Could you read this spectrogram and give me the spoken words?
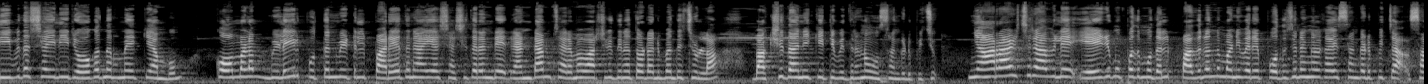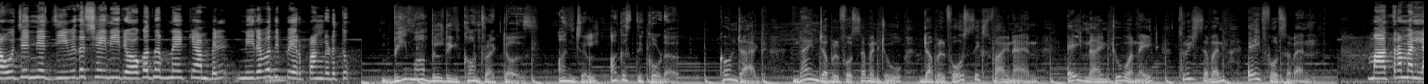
ജീവിതശൈലി രോഗനിർണയ ക്യാമ്പും കോമളം വിളയിൽ പുത്തൻ വീട്ടിൽ പരേതനായ ശശിധരന്റെ രണ്ടാം ചരമവാർഷിക ദിനത്തോടനുബന്ധിച്ചുള്ള ഭക്ഷ്യധാന്യ കിറ്റ് വിതരണവും സംഘടിപ്പിച്ചു. ഞായറാഴ്ച രാവിലെ ഏഴ് മുപ്പത് മുതൽ പതിനൊന്ന് മണിവരെ പൊതുജനങ്ങൾക്കായി സംഘടിപ്പിച്ച സൗജന്യ ജീവിതശൈലി രോഗനിർണയ ക്യാമ്പിൽ നിരവധി പേർ പങ്കെടുത്തു. Bheema building contractors Anchal Agasthikode Contact 94472 44659 89218 37847. മാത്രമല്ല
